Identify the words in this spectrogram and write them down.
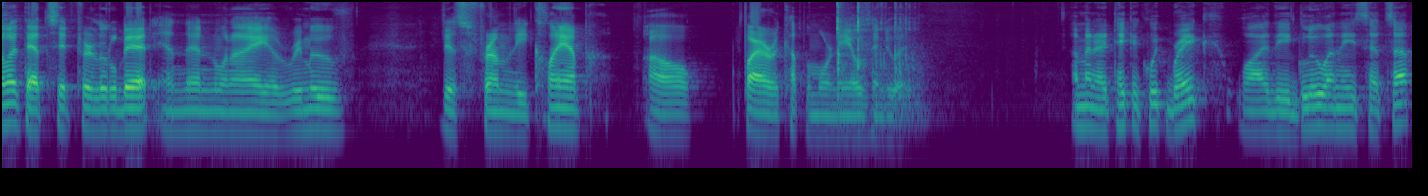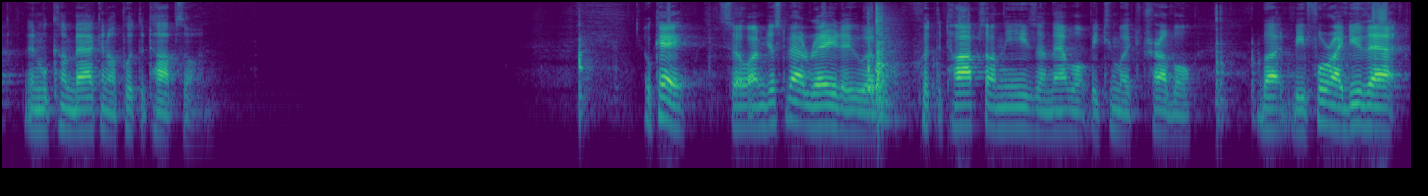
I'll let that sit for a little bit and then when I remove this from the clamp, I'll fire a couple more nails into it. I'm going to take a quick break while the glue on these sets up, then we'll come back and I'll put the tops on. Okay, so I'm just about ready to uh, put the tops on these and that won't be too much trouble. But before I do that,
